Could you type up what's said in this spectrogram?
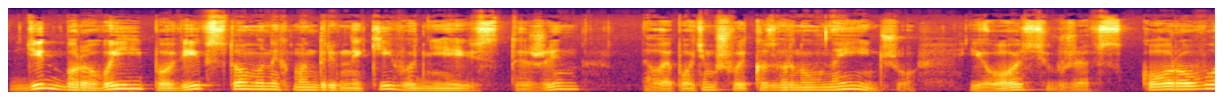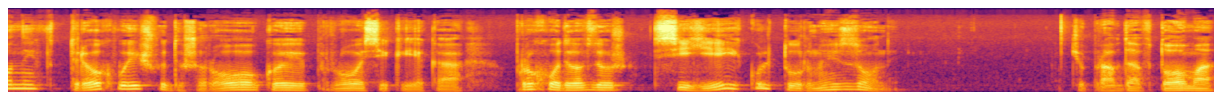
Дід Боровий повів стоманих мандрівників однією з стежин, але потім швидко звернув на іншу. І ось вже вскоро вони втрьох вийшли до широкої просіки, яка проходила вздовж всієї культурної зони. Щоправда, втома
